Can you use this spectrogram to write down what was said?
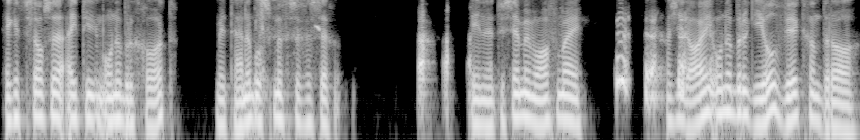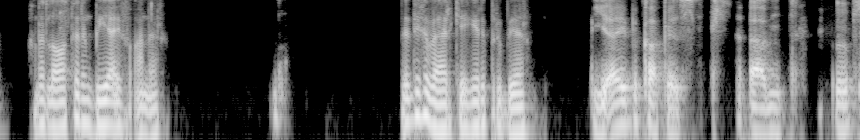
Ek het selfs 'n iTeam onderbroek gehad met Hannibal Smith se gesig. En uh, toe sê my ma vir my as jy daai onderbroek heel week gaan dra, gaan dit later in BA verander. Dit het nie gewerk nie, ek het dit probeer. Jy bekakkes. Ehm um, oeps.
